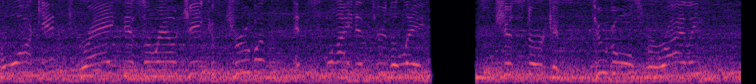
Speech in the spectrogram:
to walk in, drag this around Jacob Trouba, and slide it through the legs. Shesterkin, two goals for Rielly.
